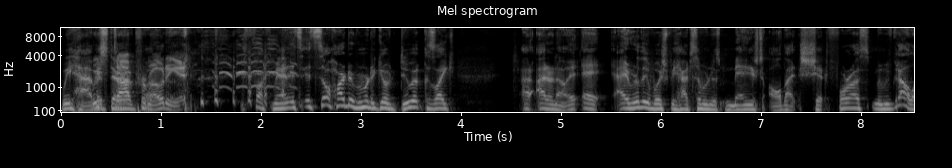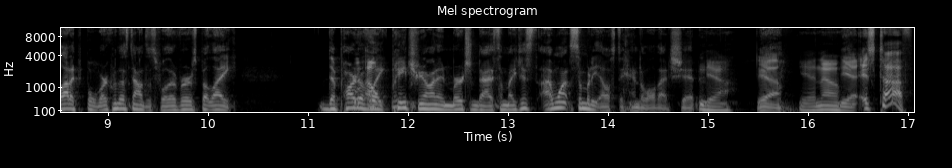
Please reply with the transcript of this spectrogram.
we have we it there, stopped but- promoting it. fuck man it's it's so hard to remember to go do it because like I, I don't know I- I, I really wish we had someone who just managed all that shit for us i mean we've got a lot of people working with us now at the spoilerverse but like the part of Well, like patreon and merchandise i'm like just i want somebody else to handle all that shit Yeah. Yeah. Yeah, no. Yeah, it's tough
